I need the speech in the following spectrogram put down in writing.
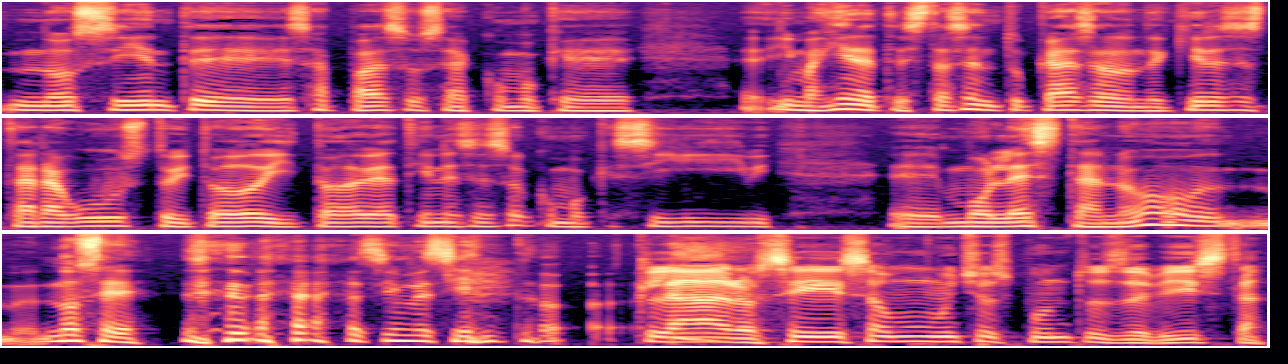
no siente esa paz, o sea, como que eh, imagínate, estás en tu casa donde quieres estar a gusto y todo y todavía tienes eso como que sí eh, molesta, ¿no? No sé, así me siento. Claro, sí, son muchos puntos de vista.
